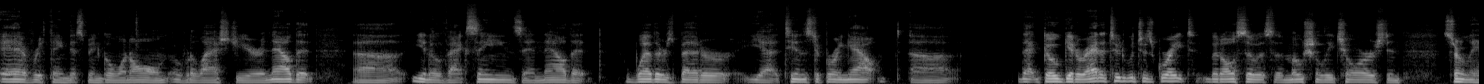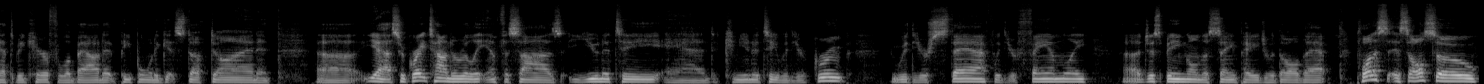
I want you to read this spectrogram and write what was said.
everything that's been going on over the last year, and now that uh, you know, vaccines, and now that weather's better, yeah, it tends to bring out uh, that go-getter attitude, which is great, but also it's emotionally charged, and certainly have to be careful about it. People want to get stuff done, and uh, yeah, a great time to really emphasize unity and community with your group, with your staff, with your family. Uh, just being on the same page with all that. Plus, it's also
